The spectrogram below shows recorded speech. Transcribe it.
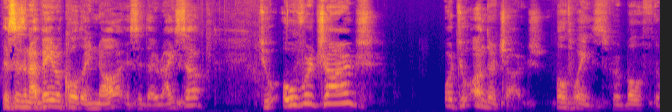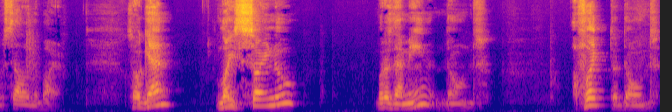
This is an avera called oino. It's a dairaisa to overcharge or to undercharge. Both ways for both the seller and the buyer. So again, loisoinu. What does that mean? Don't afflict or don't.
